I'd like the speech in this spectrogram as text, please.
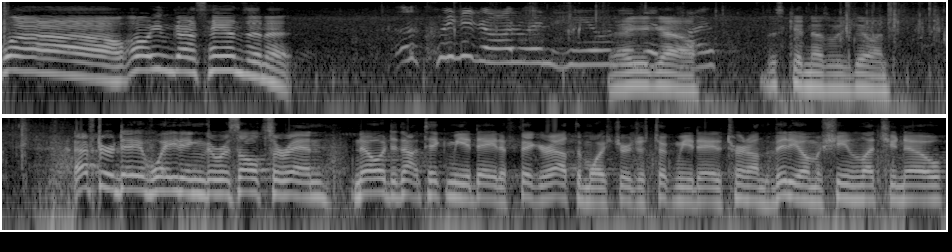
Wow! Oh, even got his hands in it. Let's clean it on in here. There you go. This kid knows what he's doing. After a day of waiting, the results are in. No, it did not take me a day to figure out the moisture. It just took me a day to turn on the video machine and let you know.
